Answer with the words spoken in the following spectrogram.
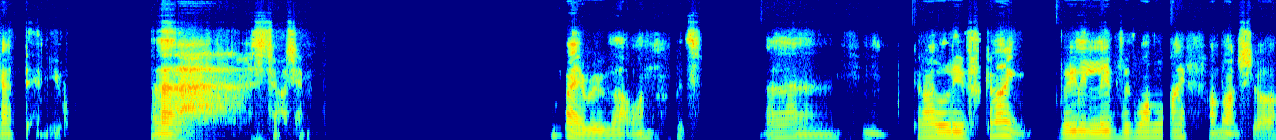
God damn you. Ah, charge him. May rule that one. It's, um, can I live? Can I really live with one life? I'm not sure.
